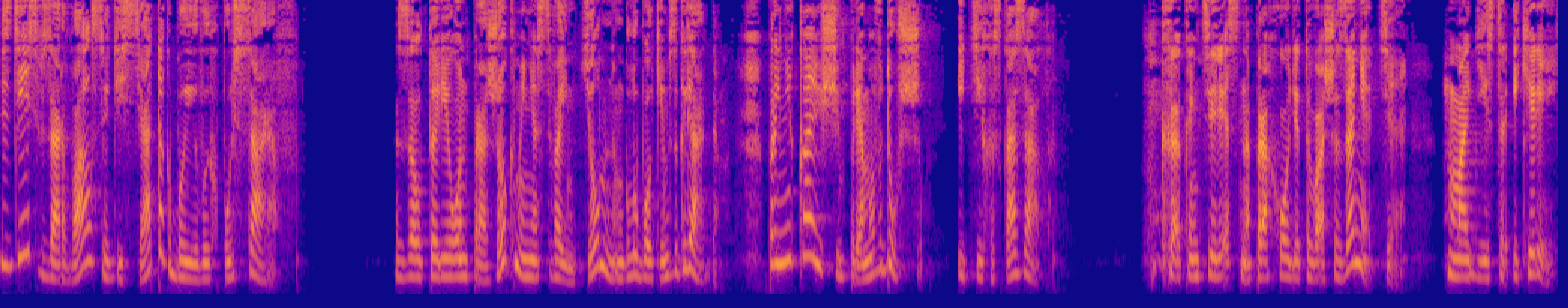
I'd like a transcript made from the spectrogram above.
здесь взорвался десяток боевых пульсаров. Золтарион прожег меня своим темным глубоким взглядом, проникающим прямо в душу, и тихо сказал. «Как интересно проходят ваши занятия, магистр Икерей!»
